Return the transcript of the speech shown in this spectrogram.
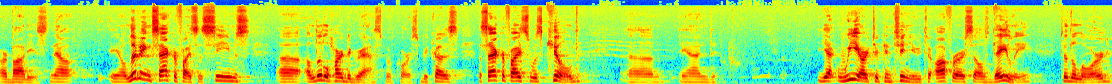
our bodies. Now, you know, living sacrifices seems uh, a little hard to grasp, of course, because a sacrifice was killed, um, and yet we are to continue to offer ourselves daily to the Lord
